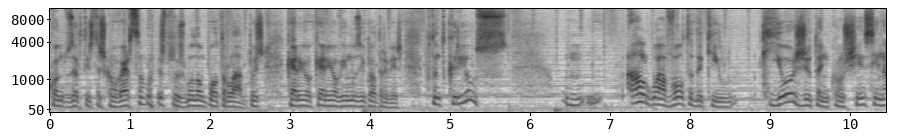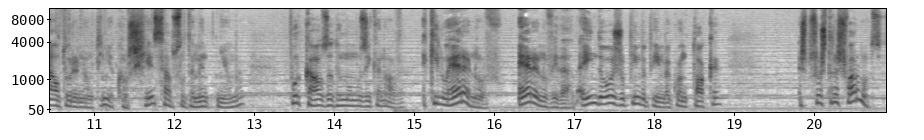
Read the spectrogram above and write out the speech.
quando os artistas conversam, as pessoas mudam para o outro lado, depois querem, querem ouvir música outra vez. Portanto, criou-se um, algo à volta daquilo que hoje eu tenho consciência e na altura não tinha consciência absolutamente nenhuma por causa de uma música nova. Aquilo era novo, era novidade. Ainda hoje o Pimba Pimba, quando toca, as pessoas transformam-se.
